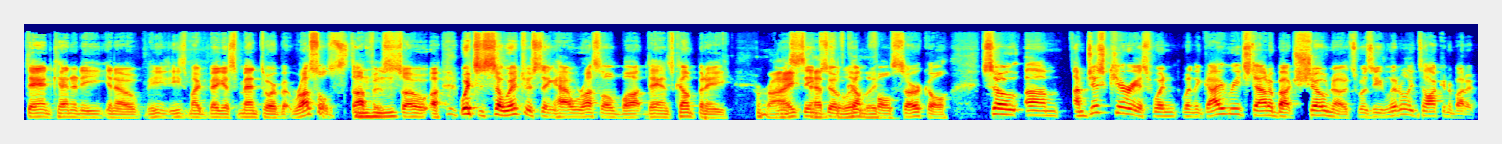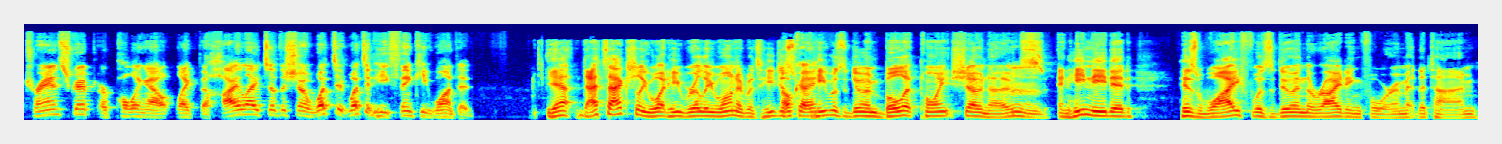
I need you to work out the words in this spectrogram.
Dan Kennedy. You know, he, he's my biggest mentor. But Russell's stuff Mhm. is so, uh, which is so interesting. How Russell bought Dan's company. And it right seems to have come absolutely full circle. So, um, I'm just curious. When when the guy reached out about show notes, was he literally talking about a transcript or pulling out like the highlights of the show? What did what did he think he wanted? Yeah, that's actually what he really wanted was he just Okay. he was doing bullet point show notes Mm. and he needed his wife was doing the writing for him at the time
